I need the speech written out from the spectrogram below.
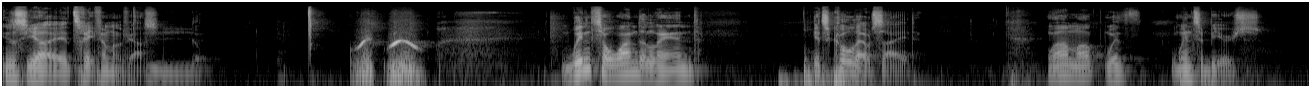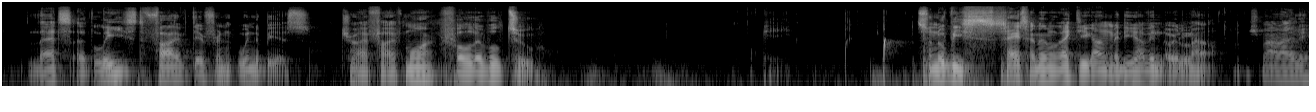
jeg siger øh, 3,75. No. Winter Wonderland. It's cold outside. Warm up with winter beers. That's at least five different winter beers. Try five more for level 2. Så nu er vi satan den rigtig i gang med de her vinterøl her. Smager dejligt.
